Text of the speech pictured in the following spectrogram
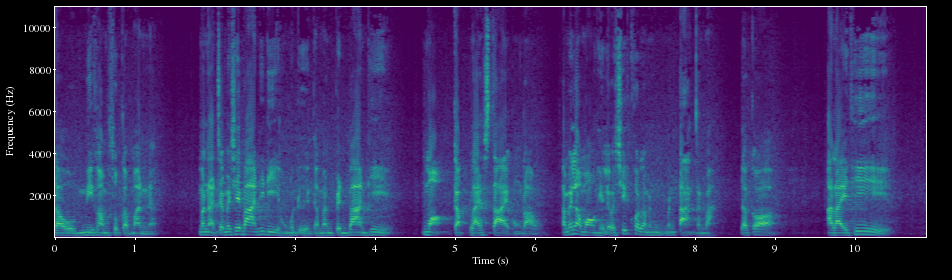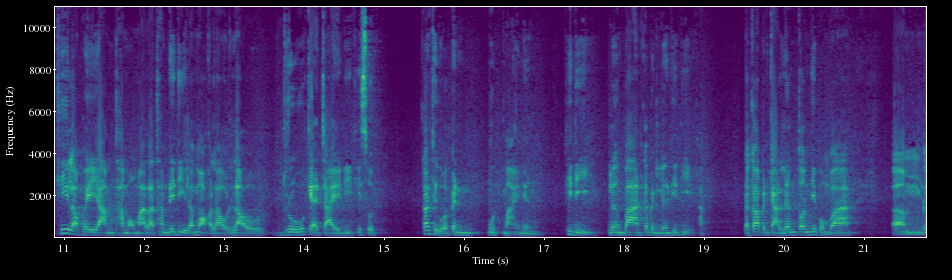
เรามีความสุขกับมันอะมันอาจจะไม่ใช่บ้านที่ดีของคนอื่น แต่มันเป็นบ้านที่เหมาะกับไลฟ์สไตล์ของเราทำให้เรามองเห็นเลยว่าชีวิตคนเรามันมันต่างกันวะแล้วก็อะไรที่ที่เราพยายามทำออกมาแล้วทำได้ดีแล้วเหมาะกับเรา เรารู้แก่ใจดีที่สุด ก็ถือว่าเป็นหมุดหมายหนึ่งที่ดี เรื่องบ้านก็เป็นเรื่องที่ดีครับ แล้วก็เป็นการเริ่มต้นที่ผมว่าหล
